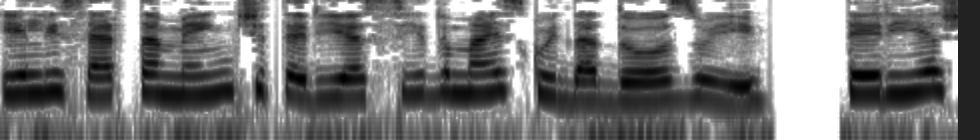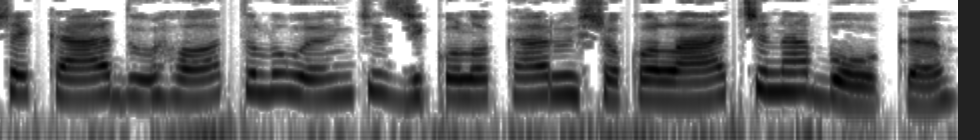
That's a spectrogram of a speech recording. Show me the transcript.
ele certamente teria sido mais cuidadoso e teria checado o rótulo antes de colocar o chocolate na boca.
